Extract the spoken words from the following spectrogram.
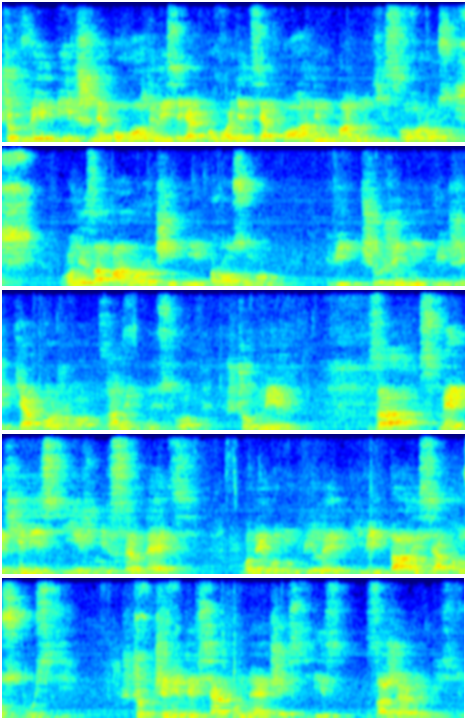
щоб ви більш не поводилися, як поводяться погани в марноті свого розуму. Вони запаморочені розумом, відчужені від життя Божого за непутство, що в них, за стверділість їхніх сердець. Вони отупіли і віддалися розпусті, щоб чинити всяку нечисть із зажерливістю.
